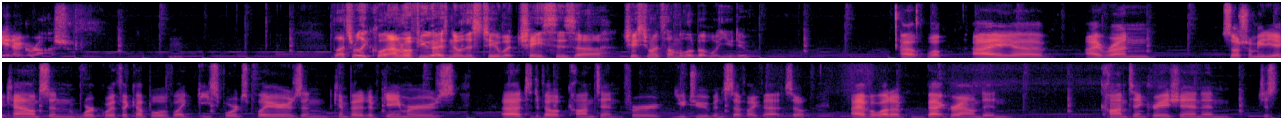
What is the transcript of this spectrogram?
in a garage. But that's really cool. I don't know if you guys know this too, but Chase is uh Chase. You want to tell them a little bit what you do? Oh well, I uh, I run social media accounts and work with a couple of like esports players and competitive gamers uh, to develop content for YouTube and stuff like that. So I have a lot of background in content creation and just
